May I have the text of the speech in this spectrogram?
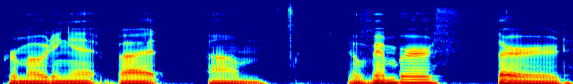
promoting it but um november 3rd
